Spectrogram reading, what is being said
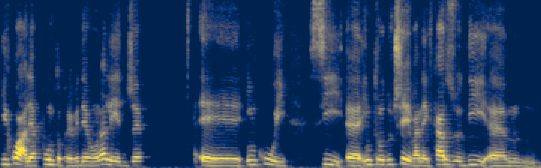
il quale appunto prevedeva una legge eh, in cui si eh, introduceva nel caso di, ehm,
